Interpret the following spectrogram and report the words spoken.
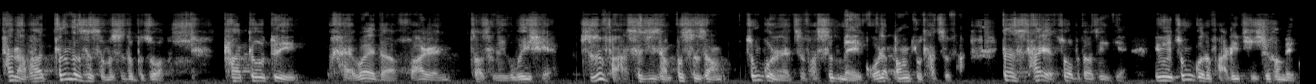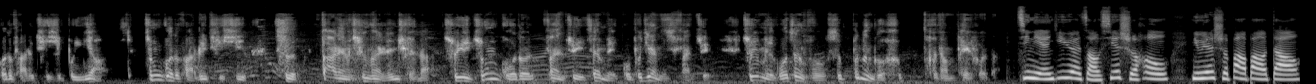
他哪怕真的是什么事都不做，他都对海外的华人造成了一个威胁。执法实际上不是让中国人来执法，是美国来帮助他执法，但是他也做不到这一点，因为中国的法律体系和美国的法律体系不一样，中国的法律体系是大量侵犯人权的，所以中国的犯罪在美国不见得是犯罪，所以美国政府是不能够和和他们配合的。今年一月早些时候，《纽约时报》报道。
